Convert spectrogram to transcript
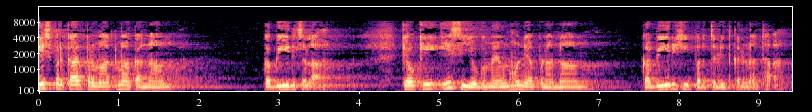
इस प्रकार परमात्मा का नाम कबीर चला क्योंकि इस युग में उन्होंने अपना नाम कबीर ही प्रचलित करना था।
